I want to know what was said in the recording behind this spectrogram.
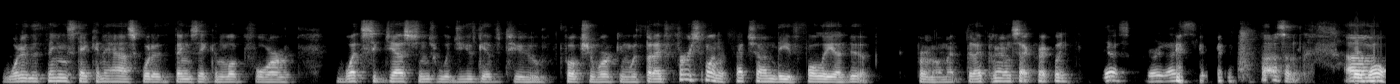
What are the things they can ask? What are the things they can look for? What suggestions would you give to folks you're working with? But I first want to touch on the folie à deux for a moment. Did I pronounce that correctly? Yes, very nice. awesome. Um,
